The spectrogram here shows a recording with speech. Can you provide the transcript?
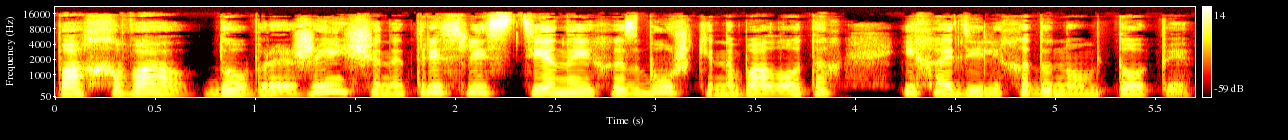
похвал доброй женщины трясли стены их избушки на болотах и ходили ходуном топи.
